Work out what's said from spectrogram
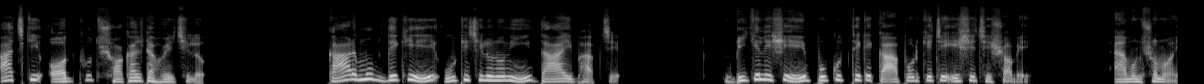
আজ কি অদ্ভুত সকালটা হয়েছিল? কার মুখ দেখে উঠেছিল ননি তাই ভাবছে। বিকেল এসে পুকুর থেকে কাপড় কেচে এসেছে সবে। এমন সময়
